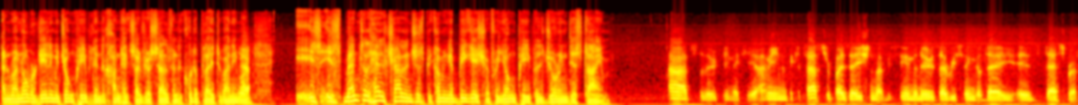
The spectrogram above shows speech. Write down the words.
and I know we're dealing with young people in the context of yourself, and it could apply to anyone, yeah. is, is mental health challenges becoming a big issue for young people during this time? Absolutely, Nickey. I mean, the catastrophization that we see in the news every single day is desperate.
